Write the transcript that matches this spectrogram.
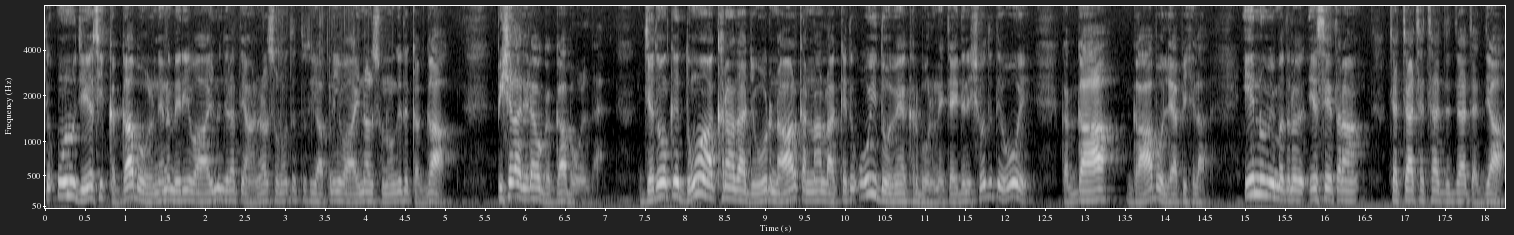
ਤੇ ਉਹਨੂੰ ਜੇ ਅਸੀਂ ਕੱਗਾ ਬੋਲਨੇ ਨਾ, ਮੇਰੀ ਆਵਾਜ਼ ਨੂੰ ਜਿਹੜਾ ਧਿਆਨ ਨਾਲ ਸੁਣੋ ਤੇ ਤੁਸੀਂ ਆਪਣੀ ਆਵਾਜ਼ ਨਾਲ ਸੁਣੋਗੇ ਤੇ ਕੱਗਾ, ਪਿਛਲਾ ਜਿਹੜਾ ਉਹ ਗੱਗਾ ਬੋਲਦਾ ਜਦੋਂ ਕਿ ਦੋਹਾਂ ਅੱਖਰਾਂ ਦਾ ਜੋੜ ਨਾਲ ਕੰਨਾਂ ਲੱਗ ਕੇ ਤੇ ਉਹੀ ਦੋਵੇਂ ਅੱਖਰ ਬੋਲਣੇ ਚਾਹੀਦੇ ਨੇ, ਸ਼ੁੱਧ ਤੇ ਉਹ ਏ, ਕੱਗਾ, ਗਾ ਬੋਲਿਆ ਪਿਛਲਾ। ਇਹਨੂੰ ਵੀ ਮਤਲਬ ਇਸੇ ਤਰ੍ਹਾਂ ਚੱਚਾ ਛੱਛਾ ਜੱਜਾ ਚੱਜਾ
